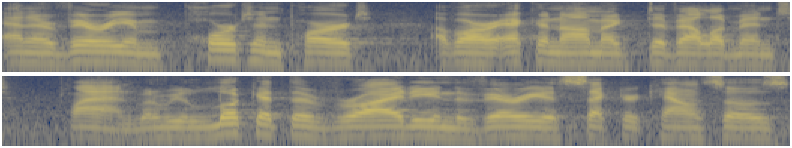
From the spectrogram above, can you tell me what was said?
and a very important part of our economic development plan. When we look at the variety in the various sector councils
